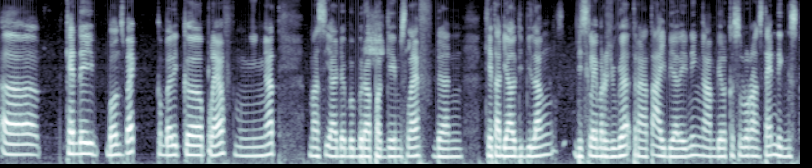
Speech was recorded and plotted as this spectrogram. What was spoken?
Uh, can they bounce back kembali ke playoff mengingat masih ada beberapa games left dan kita di Aldi bilang disclaimer juga ternyata IBL ini ngambil keseluruhan standings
